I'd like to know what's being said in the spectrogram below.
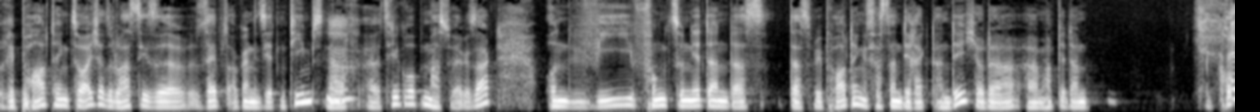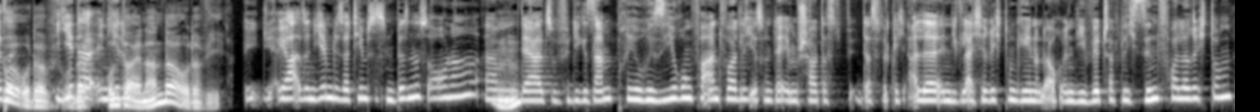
Reporting zu euch? Also du hast diese selbstorganisierten Teams mhm. nach mhm. Zielgruppen, hast du ja gesagt. Und wie funktioniert dann das das Reporting? Ist das dann direkt an dich oder ähm, habt ihr dann Gruppe also oder, jeder, oder untereinander jedem, oder wie? Ja, also in jedem dieser Teams ist ein Business Owner, ähm, mhm. der also für die Gesamtpriorisierung verantwortlich ist und der eben schaut, dass, dass wirklich alle in die gleiche Richtung gehen und auch in die wirtschaftlich sinnvolle Richtung,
